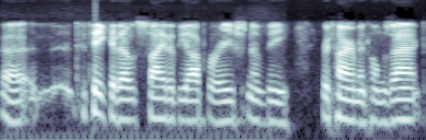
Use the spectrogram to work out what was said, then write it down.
uh, to take it outside of the operation of the Retirement Homes Act.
